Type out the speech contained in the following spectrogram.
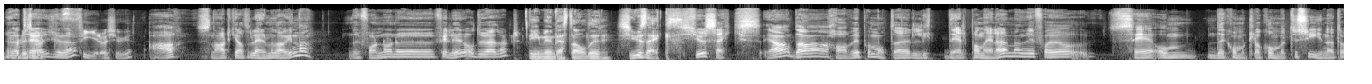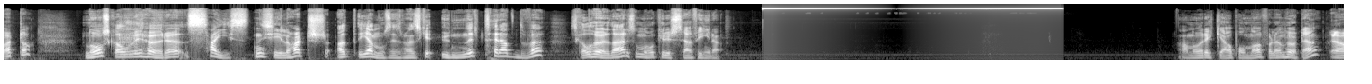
Du er Jeg blir snart 23? 24. Ja, snart gratulerer med dagen, da. Du får den når du fyller. Og du, Edvard? I min beste alder 26. 26. Ja, da har vi på en måte litt delt panel her, men vi får jo se om det kommer til å komme til syne etter hvert, da. Nå skal vi høre 16 kHz. Et gjennomsnittsmenneske under 30 skal høre det her, så nå krysser jeg fingra. Ja, nå rekker jeg opp hånda, for den hørte jeg. Ja,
